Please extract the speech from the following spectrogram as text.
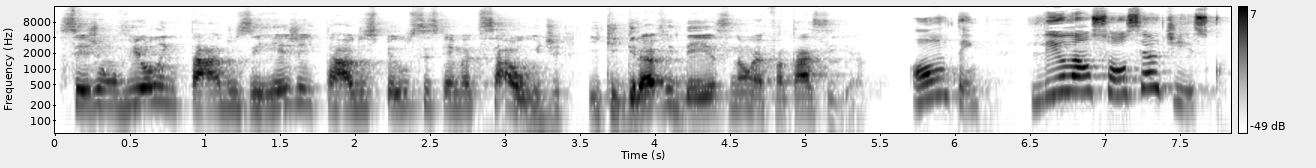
sejam violentados e rejeitados pelo sistema de saúde e que gravidez não é fantasia. Ontem, Lil lançou seu disco.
